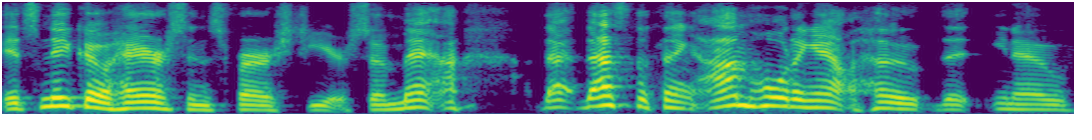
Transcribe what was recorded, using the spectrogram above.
It's Nico Harrison's first year, so man, that that's the thing. I'm holding out hope that you know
